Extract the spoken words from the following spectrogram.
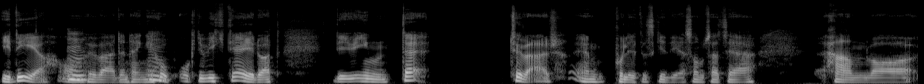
idé om mm. hur världen hänger mm. ihop. Och det viktiga är ju då att det är ju inte tyvärr en politisk idé som så att säga han var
